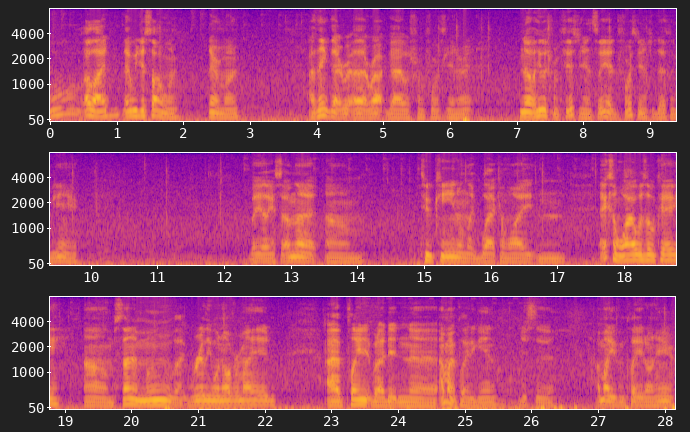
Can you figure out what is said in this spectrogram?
ooh, I lied. That we just saw one. Never mind. I think that uh, rock guy was from 4th gen, right? No, he was from 5th gen, so yeah, 4th gen should definitely be in here. But yeah, like I said, I'm not um, too keen on like black and white and X and Y was okay. Um, Sun and Moon like really went over my head. I played it, but I didn't. Uh, I might play it again, just to. I might even play it on here,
